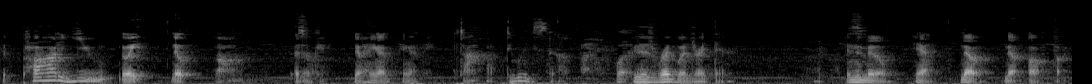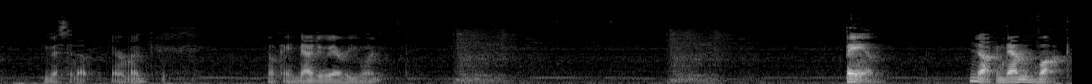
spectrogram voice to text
the part of you. Wait, no. Oh, that's okay. No, hang on, hang on. Stop doing stuff. What? There's red ones right there. In the middle. Yeah. No, no. Oh, fuck. You messed it up. Never mind. Okay, now do whatever you want. Bam. Knock him down the block.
